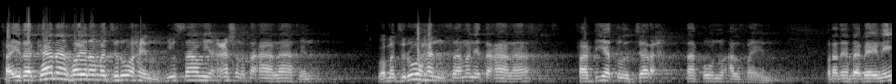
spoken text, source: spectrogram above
Fa idza kana ghairu majruhin yusawi 10000 wa majruhan 8000 fadiyatul jarh takunu alfain. Perhatikan Bapak ini.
